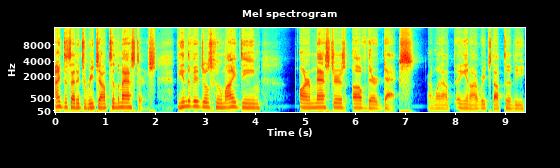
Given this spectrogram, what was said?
I decided to reach out to the masters, the individuals whom I deem are masters of their decks. I went out, you know, I reached out to the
